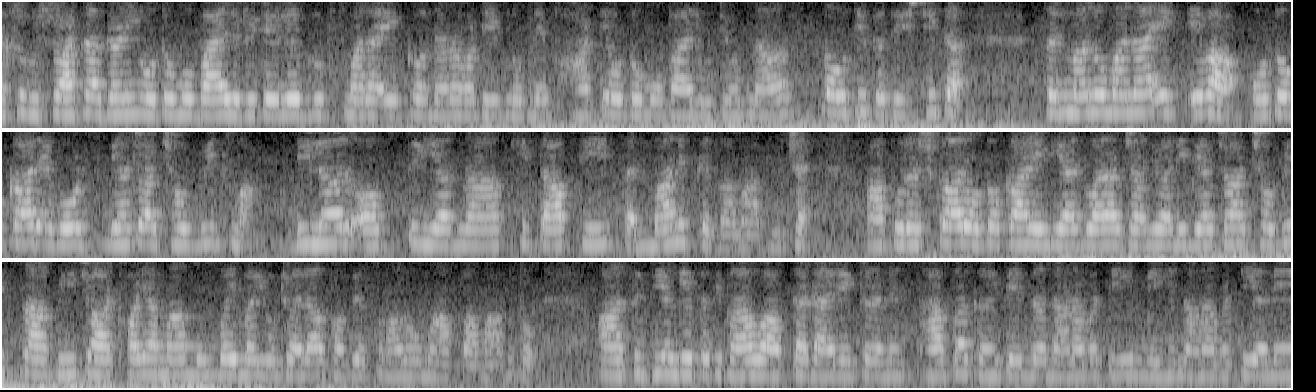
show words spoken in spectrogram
દક્ષિણ ગુજરાતના અગ્રણી ઓટોમોબાઈલ રિટેલ ગ્રુપ્સમાંના એક નાણાવટી ગ્રુપને ભારતીય ઓટોમોબાઈલ ઉદ્યોગના સૌથી પ્રતિષ્ઠિત સન્માનોમાંના એક એવા ઓટોકાર એવોર્ડ્સ બે હજાર છવ્વીસમાં ડીલર ઓફ ધ યરના ખિતાબથી સન્માનિત કરવામાં આવ્યું છે. આ પુરસ્કાર ઓટોકાર ઇન્ડિયા દ્વારા જાન્યુઆરી બે હજાર છવ્વીસના બીજા અઠવાડિયામાં મુંબઈમાં યોજાયેલા ભવ્ય સમારોહમાં આપવામાં આવ્યો હતો. આ સિદ્ધિ અંગે પ્રતિભાવ આપતા ડાયરેક્ટર અને સ્થાપક હિતેન્દ્ર નાણાવટી, મેહર નાણાવટી અને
